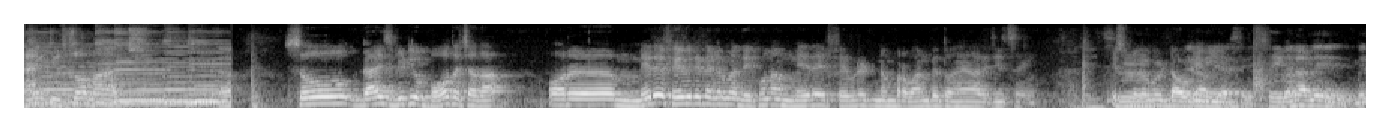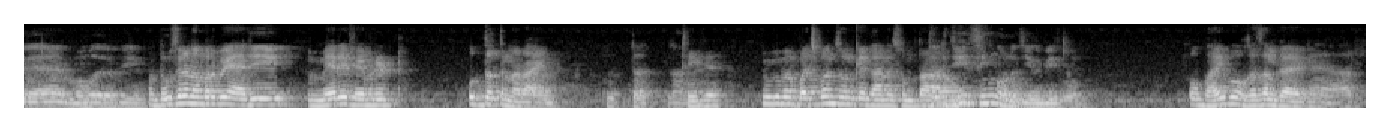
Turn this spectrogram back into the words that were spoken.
Thank you so much so guys video बहुत अच्छा था। और मेरे फेवरेट अगर मैं देखूँ ना मेरे फेवरेट नंबर वन पे तो हैं अरिजीत सिंह। इसमें तो कोई डाउट ही नहीं है। ही। सही मेरा नहीं मेरे हैं मोहम्मद रफी। और दूसरे नंबर पे हैं जी मेरे फेवरेट उदित नारायण। उत्तर ठीक है? क्योंकि मैं बचपन से उनके गाने सुनता आ रहा हूँ। अरिजीत सिंह होना चाहिए बीच में। ओ भाई वो गज़ल गायक हैं यार।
